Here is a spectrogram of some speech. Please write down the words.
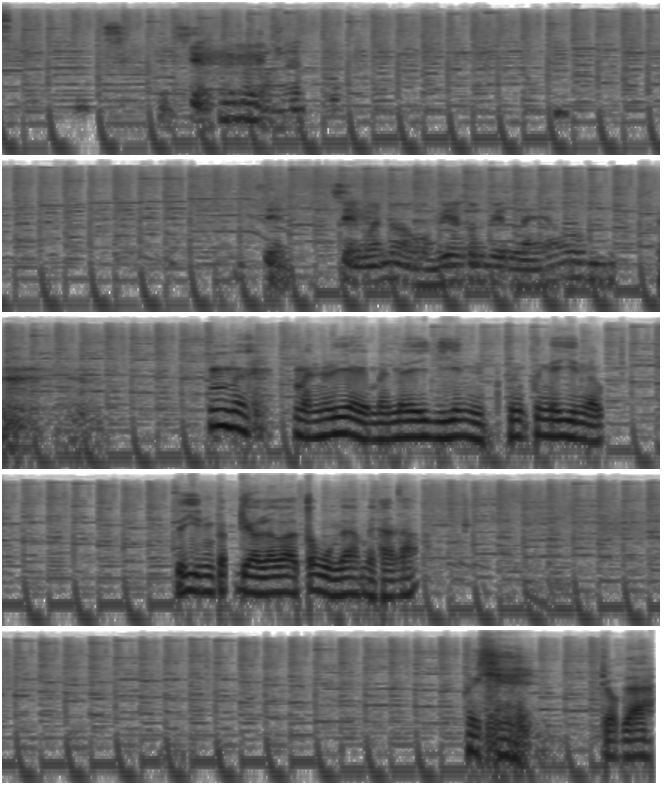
เสียงไม่หน่วงเลยเสียงเสียงวันหน่วงผมเรียกคนเป็นแล้ว มันมันเรียกมันไม่ได้ยินเพิ่งเพิ่งได้ยินแบบได้ยินแป๊บเดียวแล้วก็ตุ้มแล้วไม่ทันละโอเค จบแล้ว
